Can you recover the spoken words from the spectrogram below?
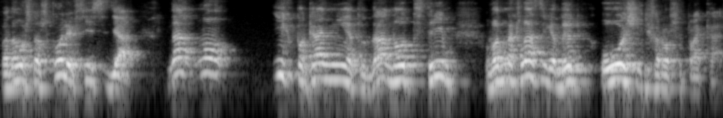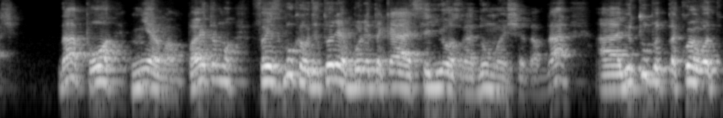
потому что в школе все сидят, да. Но их пока нету, да. Но вот стрим в Одноклассниках дает очень хороший прокач, да, по нервам. Поэтому Facebook аудитория более такая серьезная, думающая там, да. А YouTube это такой вот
